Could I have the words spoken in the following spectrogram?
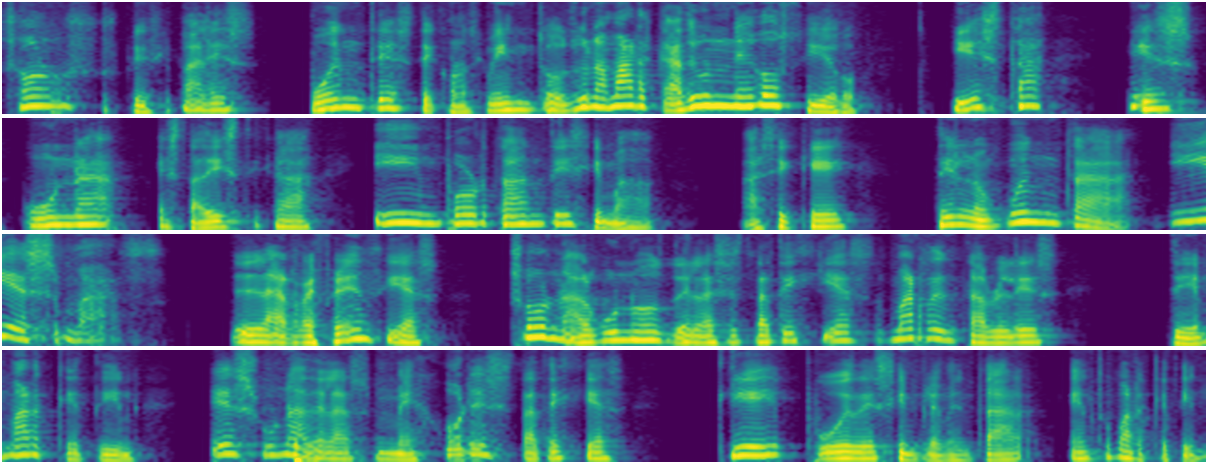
son sus principales fuentes de conocimiento de una marca, de un negocio. Y esta es una estadística importantísima. Así que tenlo en cuenta. Y es más, las referencias son algunas de las estrategias más rentables de marketing. Es una de las mejores estrategias que puedes implementar en tu marketing.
